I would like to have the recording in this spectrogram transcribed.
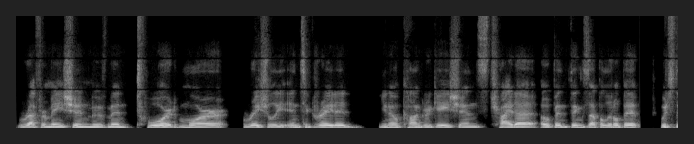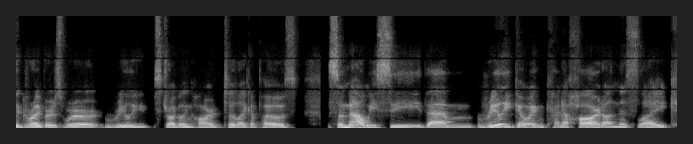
reformation movement toward more racially integrated you know congregations try to open things up a little bit which the groypers were really struggling hard to like oppose so now we see them really going kind of hard on this like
